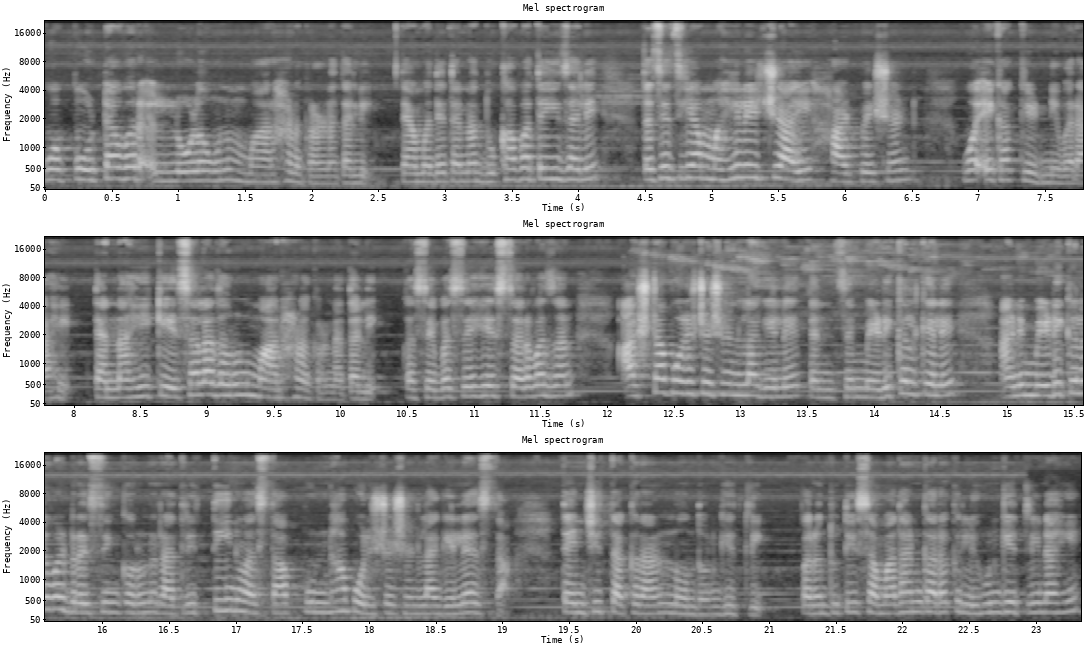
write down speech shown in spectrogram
व पोटावर लोळवून मारहाण करण्यात आली. त्यामध्ये त्यांना दुखापतही झाली. तसेच या महिलेची आई हार्ट पेशंट व एका किडनीवर आहे. त्यांनाही केसाला धरून मारहाण करण्यात आली. कसेबसे हे सर्वजण आष्टा पोलीस स्टेशनला गेले. त्यांचे मेडिकल केले आणि मेडिकलवर ड्रेसिंग करून रात्री तीन वाजता पुन्हा पोलीस स्टेशनला गेले असता त्यांची तक्रार नोंदवून घेतली. परंतु ती समाधानकारक लिहून घेतली नाही.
